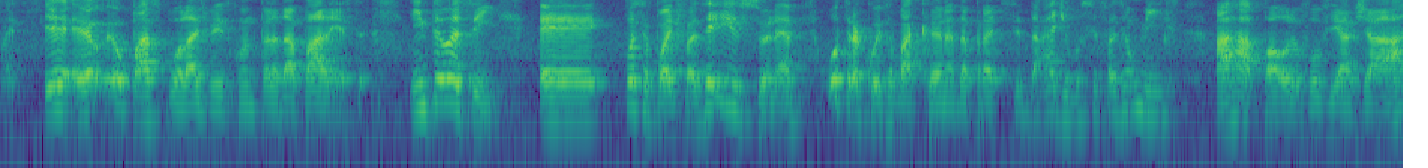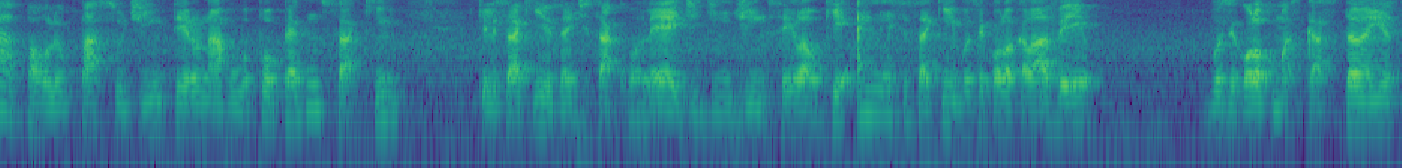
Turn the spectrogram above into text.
Mas eu, eu passo por lá de vez em quando para dar palestra. Então, assim, é, você pode fazer isso, né? Outra coisa bacana da praticidade é você fazer um mix. Ah, Paulo, eu vou viajar. Ah, Paulo, eu passo o dia inteiro na rua. Pô, pega um saquinho aqueles saquinhos né, de sacolé, de din-din, sei lá o que. Aí nesse saquinho você coloca lá aveia, você coloca umas castanhas,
